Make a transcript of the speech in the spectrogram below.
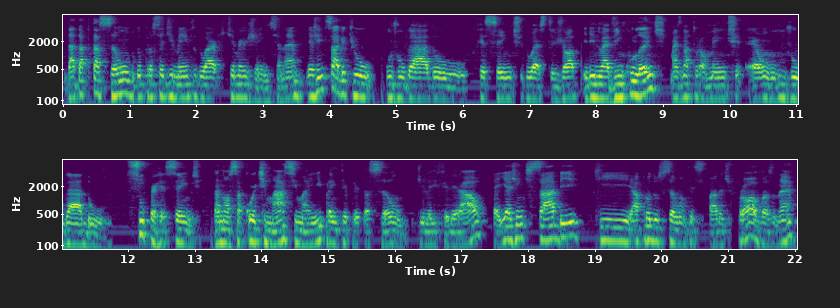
da adaptação do procedimento do árbitro de emergência, né? E a gente sabe que o, o julgado recente do STJ, ele não é vinculante, mas naturalmente é um julgado super recente da nossa corte máxima aí para interpretação de lei federal. E a gente sabe que a produção antecipada de provas, né,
